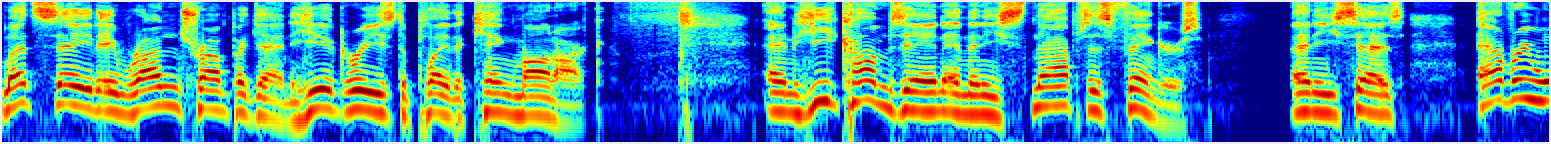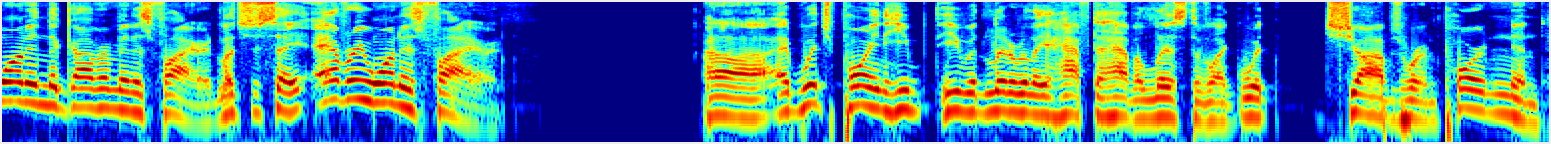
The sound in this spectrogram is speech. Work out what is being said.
let's say they run Trump again. He agrees to play the king monarch. And he comes in and then he snaps his fingers and he says, Everyone in the government is fired. Let's just say everyone is fired. Uh, at which point he he would literally have to have a list of like what jobs were important and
